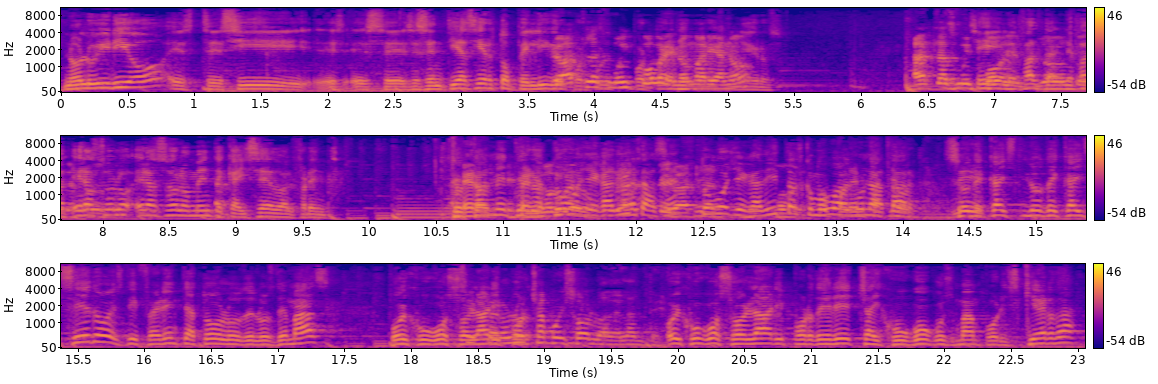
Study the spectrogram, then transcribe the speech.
no lo hirió, este, sí es- es- se, se sentía cierto peligro. Pero Atlas por- muy por pobre, ¿no, Mariano? negros. Atlas muy Sí, pobre. le falta, le era solo, era solamente Caicedo al frente. Totalmente. Pero Pero tuvo bueno, llegaditas, pero ¿eh? Tuvo llegaditas como Tuvo para empatar. Sí. Lo, de Cai- lo de Caicedo es diferente a todos los de los demás. Hoy jugó Sí, Solari pero por, lucha muy solo adelante. hoy jugó Solari por derecha y jugó Guzmán por izquierda.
